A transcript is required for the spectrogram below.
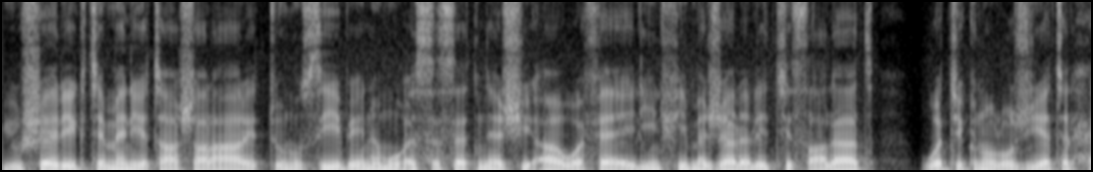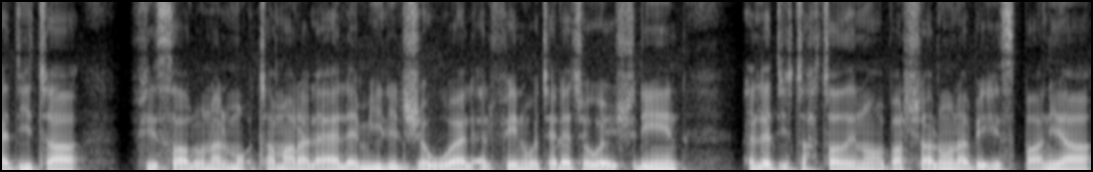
يشارك 18 عارض تونسي بين مؤسسات ناشئة وفاعلين في مجال الاتصالات والتكنولوجيات الحديثة في صالون المؤتمر العالمي للجوال 2023 الذي تحتضنه برشلونة بإسبانيا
